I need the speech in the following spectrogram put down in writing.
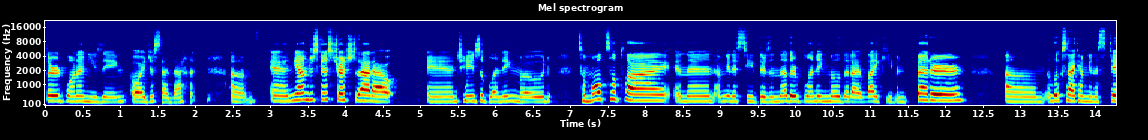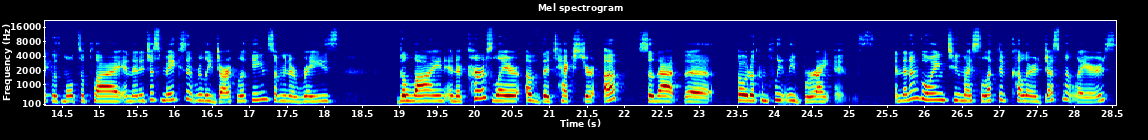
third one I'm using. Oh, I just said that. Um, and yeah, I'm just going to stretch that out and change the blending mode to multiply. And then I'm going to see if there's another blending mode that I like even better. Um, it looks like I'm going to stick with multiply. And then it just makes it really dark looking. So I'm going to raise the line in a curves layer of the texture up so that the photo completely brightens. And then I'm going to my selective color adjustment layers,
